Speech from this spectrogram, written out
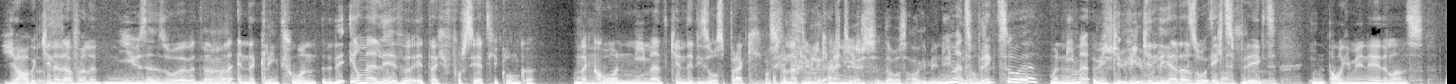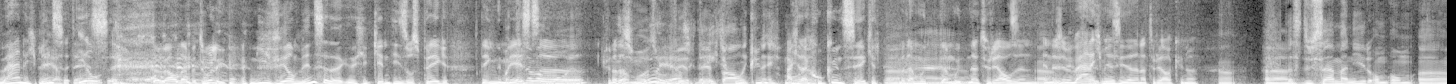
Ja, we Dat kennen dat van het nieuws en zo. Hè, weet? Ja. Maar en dat klinkt gewoon... De, heel mijn leven heeft dat geforceerd geklonken. Omdat ik Mhm. gewoon niemand kende die zo sprak. Maar op een natuurlijke manier. acteurs, dat was algemeen Niemand spreekt zo, hè? Maar niemand, wie, wie kende jij dat zo echt spreekt in het algemeen Nederlands? Weinig mensen. Ja, Heel, wel, dat bedoel ik. Niet veel mensen dat dat je kent die zo spreken. Ik denk de Maar meeste... mooi. Ik vind dat, is mooi, zo'n als je dat goed kunt, zeker. maar dat moet, dat moet natuurlijk zijn. En er zijn weinig mensen die dat natuurlijk kunnen. Eh, Dat is dus zijn manier om, om, eh,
